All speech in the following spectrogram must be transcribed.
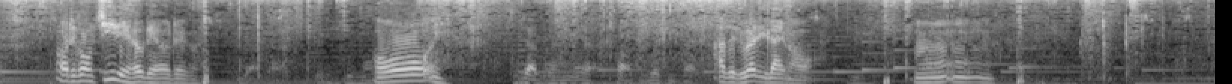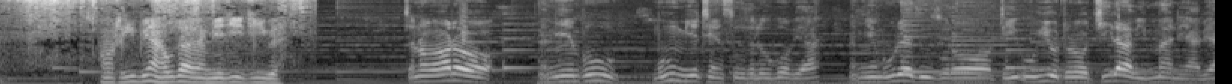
။အော်ဒီကောင်ကြီးတယ်ဟုတ်တယ်ဟုတ်တယ်ကောင်။အော်အင်း ရကုန်ပြီအဲ့ဆောက်ပြီးဒီပါ အဲ့ဒါဒီဘက်ဒီလိုက်မှာပေါ့။อืมอืมအော်ဒီပြန်ဟုတ်သားပဲမြေကြီးကြီးပဲ။ ကျွန်တော်ကတော့မမြင်ဘူးမူးမြစ်ထင်ဆိုသလိုပေါ့ဗျာမမြင်ဘူးတဲ့သူဆိုတော့ဒီဦးကြီးကိုတော်တော်ကြီးလာပြီးမှတ်နေရဗျ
